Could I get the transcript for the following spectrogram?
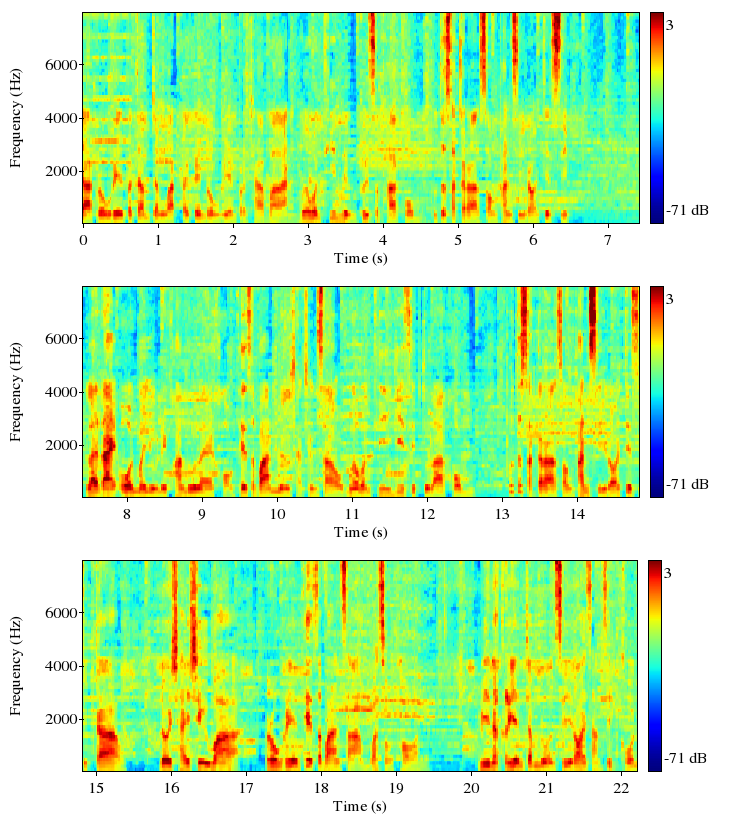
จากโรงเรียนประจำจังหวัดไปเป็นโรงเรียนประชาบาล เมื่อวันที่ 1 พฤษภาคม พุทธศักราช 2470 และได้โอนมาอยู่ในความดูแลของเทศบาลเมืองฉะเชิงเซาเมื่อวันที่ 20 ตุลาคม พุทธศักราช 2479 โดยใช้ชื่อว่า โรงเรียนเทศบาล 3 วัดโสธรมีนักเรียนจำนวน 430 คน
